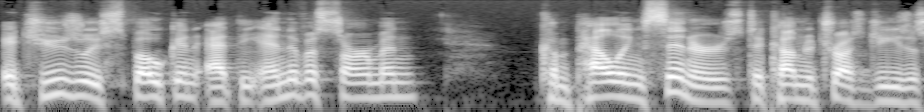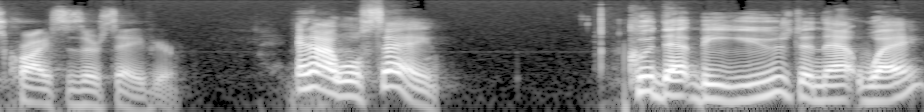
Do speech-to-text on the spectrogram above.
it's usually spoken at the end of a sermon, compelling sinners to come to trust Jesus Christ as their Savior. And I will say, could that be used in that way?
